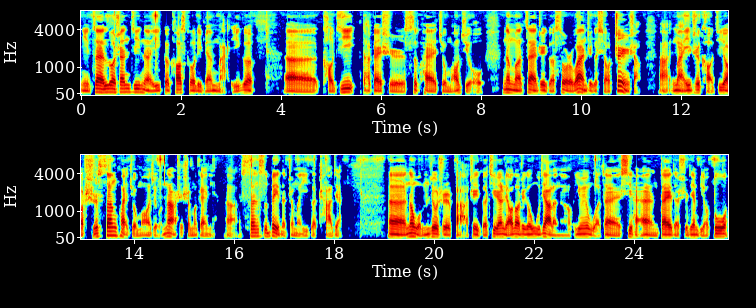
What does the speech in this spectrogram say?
你在洛杉矶呢一个 Costco 里边买一个呃烤鸡，大概是四块九毛九，那么在这个索尔万这个小镇上啊，买一只烤鸡要十三块九毛九，那是什么概念啊？三四倍的这么一个差价。呃，那我们就是把这个，既然聊到这个物价了呢，因为我在西海岸待的时间比较多，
